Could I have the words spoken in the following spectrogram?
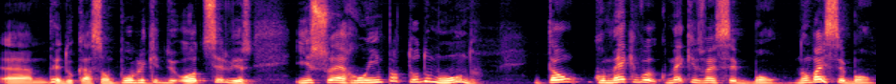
ah, da educação pública e de outros serviços. Isso é ruim para todo mundo. Então, como é, que, como é que isso vai ser bom? Não vai ser bom.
